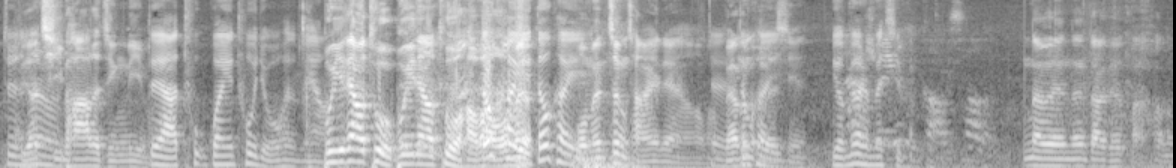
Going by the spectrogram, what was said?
就是比较奇葩的经历吗。对啊，吐关于吐酒或怎么样？不一定要吐，不一定要吐，好不好？都可以我们都可以我们正常一点，好吗？对不要那么恶心。有没有什么奇葩？搞笑的。那位那大哥，好了。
